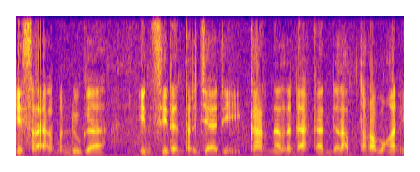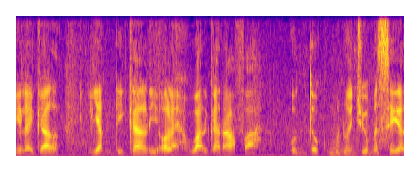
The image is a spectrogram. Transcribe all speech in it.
Israel menduga insiden terjadi karena ledakan dalam terowongan ilegal yang digali oleh warga Rafah untuk menuju Mesir.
